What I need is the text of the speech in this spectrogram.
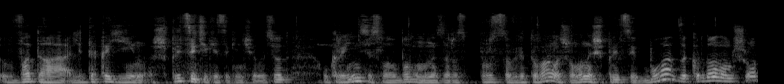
вода, лідокаїн, шприци тільки закінчились. От українці, слава Богу, мене зараз просто врятували, що в мене шприци. Бо за кордоном що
